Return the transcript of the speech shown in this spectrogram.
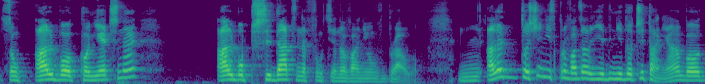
są albo konieczne, albo przydatne w funkcjonowaniu w Brawlu. Mm, ale to się nie sprowadza jedynie do czytania, bo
